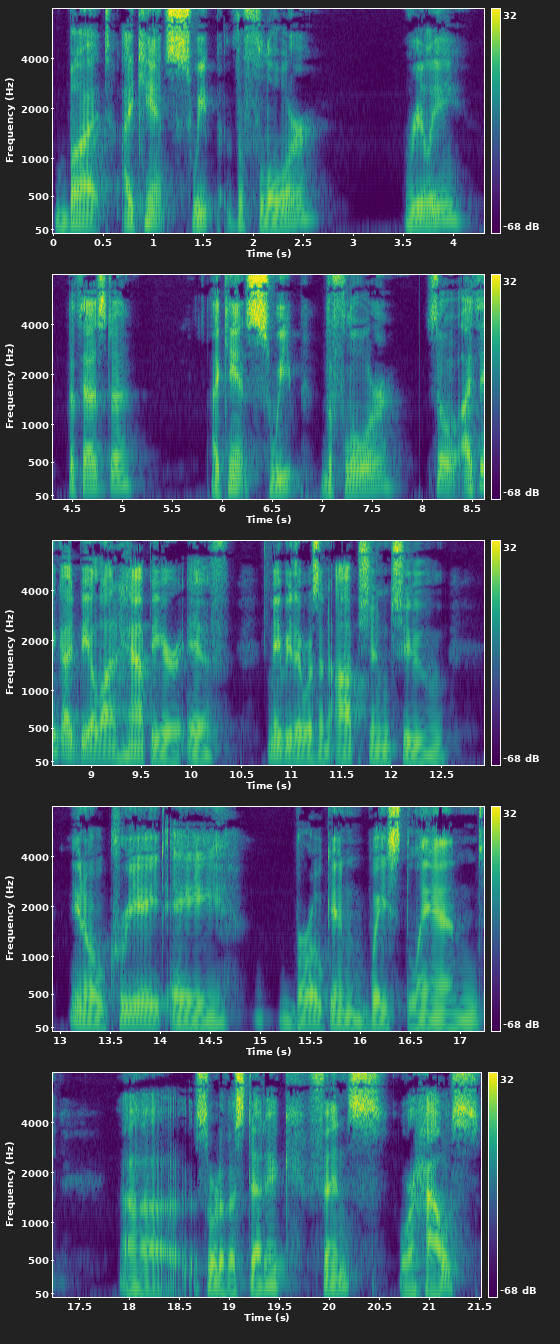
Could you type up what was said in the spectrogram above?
but I can't sweep the floor. Really, Bethesda? I can't sweep the floor. So I think I'd be a lot happier if maybe there was an option to, you know, create a broken wasteland uh, sort of aesthetic fence or house,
